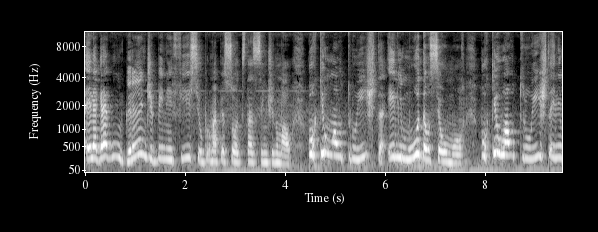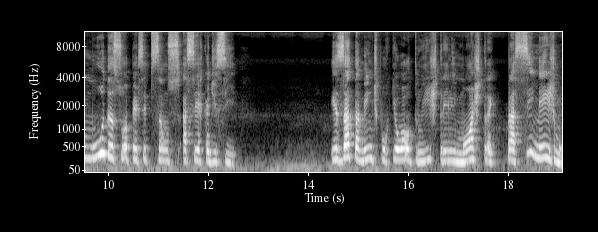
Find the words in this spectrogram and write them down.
ele agrega um grande benefício para uma pessoa que está se sentindo mal? Porque um altruísta ele muda o seu humor? Porque o altruísta ele muda a sua percepção acerca de si? Exatamente porque o altruísta ele mostra para si mesmo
